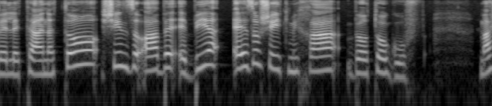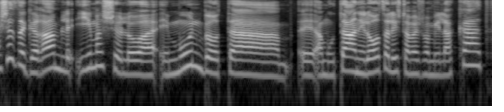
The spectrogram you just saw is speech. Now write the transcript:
ולטענתו, שינזו אבה הביע איזושהי תמיכה באותו גוף. מה שזה גרם לאימא שלו, האמון באותה אה, עמותה, אני לא רוצה להשתמש במילה כת,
